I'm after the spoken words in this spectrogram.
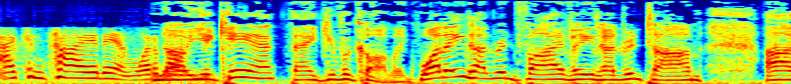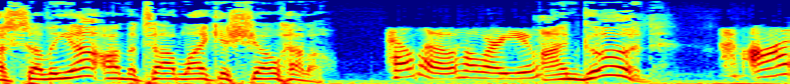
I can tie it in. What about? No, about... you can't. Thank you for calling. 1-800-5800-TOM. Uh, Celia on the Tom Leykis show. Hello. Hello, how are you? I'm good. I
